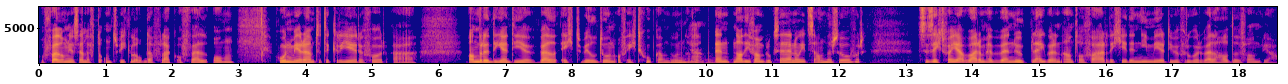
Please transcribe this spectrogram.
ofwel om jezelf te ontwikkelen op dat vlak, ofwel om gewoon meer ruimte te creëren voor uh, andere dingen die je wel echt wil doen of echt goed kan doen. Ja. En Nadie van Broek zei daar nog iets anders over. Ze zegt van ja, waarom hebben wij nu blijkbaar een aantal vaardigheden niet meer die we vroeger wel hadden? Van ja,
